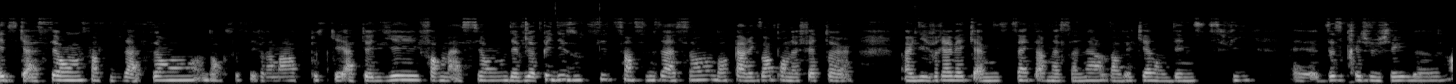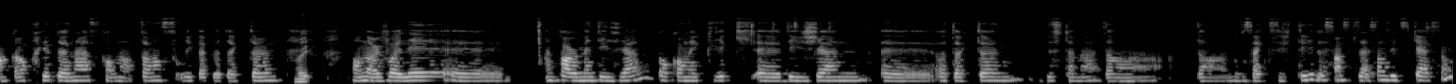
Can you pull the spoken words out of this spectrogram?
éducation, sensibilisation. Donc, ça, c'est vraiment tout ce qui est atelier, formation, développer des outils de sensibilisation. Donc, par exemple, on a fait un, livret avec Amnesty International dans lequel on démystifie euh, 10 préjugés encore très tenaces qu'on entend sur les peuples autochtones. On a un volet euh, empowerment des jeunes, donc on implique euh, des jeunes euh, autochtones justement dans dans nos activités de sensibilisation d'éducation.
